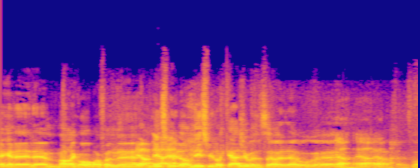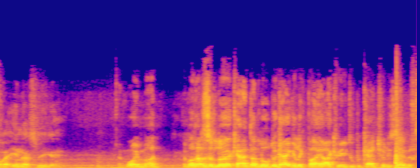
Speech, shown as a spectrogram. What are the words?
eh, de, de Mark Horber van eh Ja, Nies ja, ja. Wieler. Nies Wieler Casual. Zo, eh, Ja, ja, ja. Dat waren eendagsvliegen. Ja, mooi man. Ja, maar dat is het leuke, hè? dat loopt ook eigenlijk pa. Ja, ik weet niet hoe bekend jullie zijn met,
